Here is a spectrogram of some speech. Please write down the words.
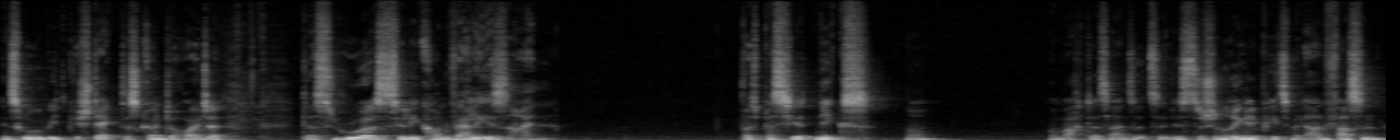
ins Ruhrgebiet gesteckt. Das könnte heute das Ruhr Silicon Valley sein. Was passiert? Nichts. Ne? Man macht da seinen sozialistischen Ringelpiez mit anfassen.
